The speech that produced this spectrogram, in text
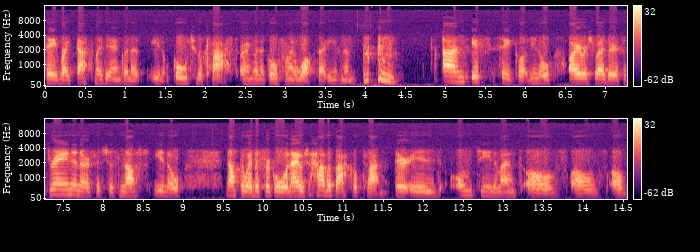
say, right, that's my day. I'm to, you know, go to a class or I'm to go for my walk that evening. and if, say, God, you know, Irish weather, if it's raining or if it's just not, you know, not the weather for going out, have a backup plan. There is umpteen amounts of, of, of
